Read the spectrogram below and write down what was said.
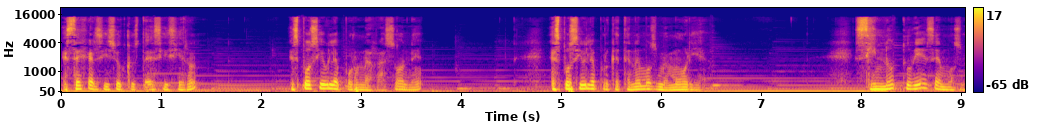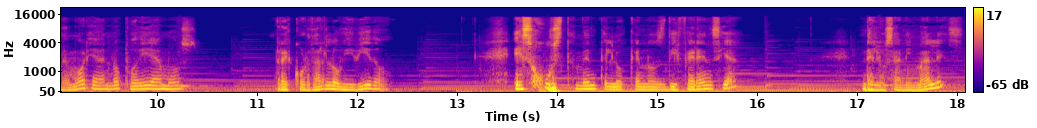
este ejercicio que ustedes hicieron, es posible por una razón, ¿eh? Es posible porque tenemos memoria. Si no tuviésemos memoria, no podíamos recordar lo vivido. Es justamente lo que nos diferencia de los animales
